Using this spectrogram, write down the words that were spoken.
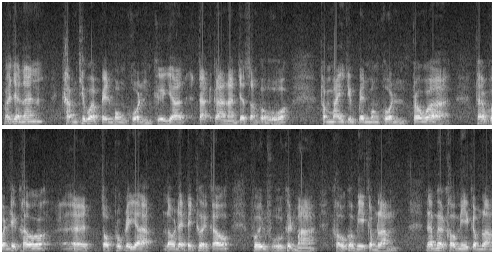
เพราะฉะนั้นคำที่ว่าเป็นมงคลคือยาตะกานันจะสังคโหทำไมจึงเป็นมงคล เพราะว่าถ้าคนที่เขาตกทุกข์ได้ยาก เราได้ไปช่วยเขาฟื้นฟูขึ้นมา เขาก็มีกำลัง และเมื่อเขามีกำลัง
